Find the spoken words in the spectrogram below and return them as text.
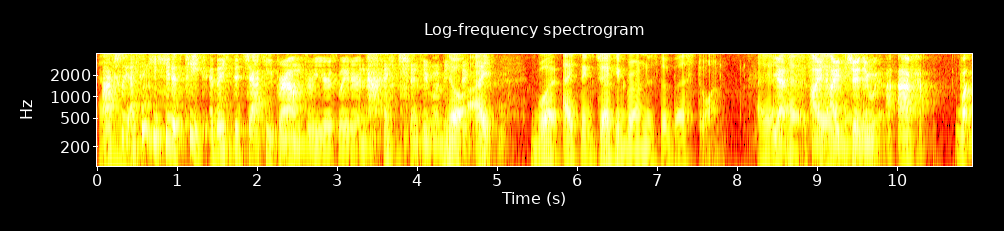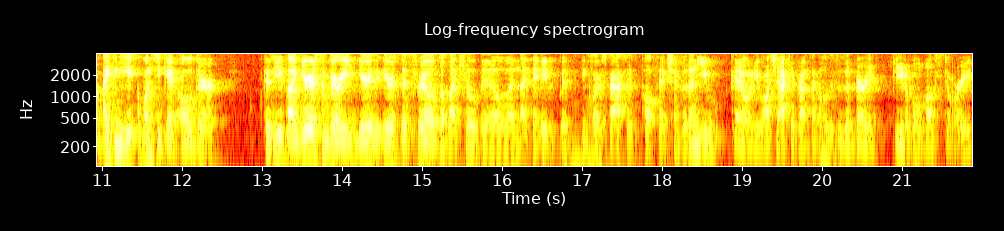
And- Actually, I think he hit his peak, and then he did Jackie Brown three years later, and I genuinely No, think I- what I think Jackie Brown is the best one. I, yes, I, I, think genuinely, I've, what I think once you get older, because you like there are some very there there's the thrills of like Kill Bill and like maybe with Inglourious Basterds and Pulp Fiction, but then you get older, you watch Jackie Brown, it's like oh this is a very beautiful love story.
